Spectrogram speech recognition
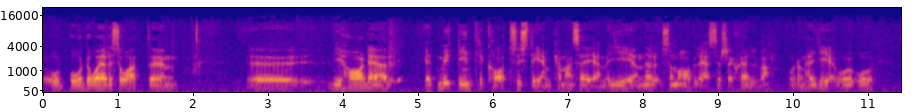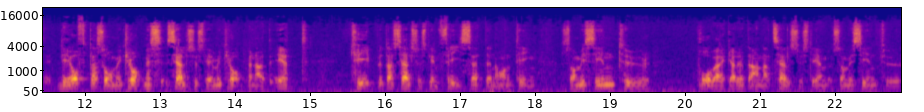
och, och, då är det så att eh, eh, vi har där ett mycket intrikat system kan man säga med gener som avläser sig själva. Och, de här, och, och det är ofta så med, kropp, med cellsystem i kroppen att ett typ av cellsystem frisätter någonting som i sin tur påverkar ett annat cellsystem som i sin tur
